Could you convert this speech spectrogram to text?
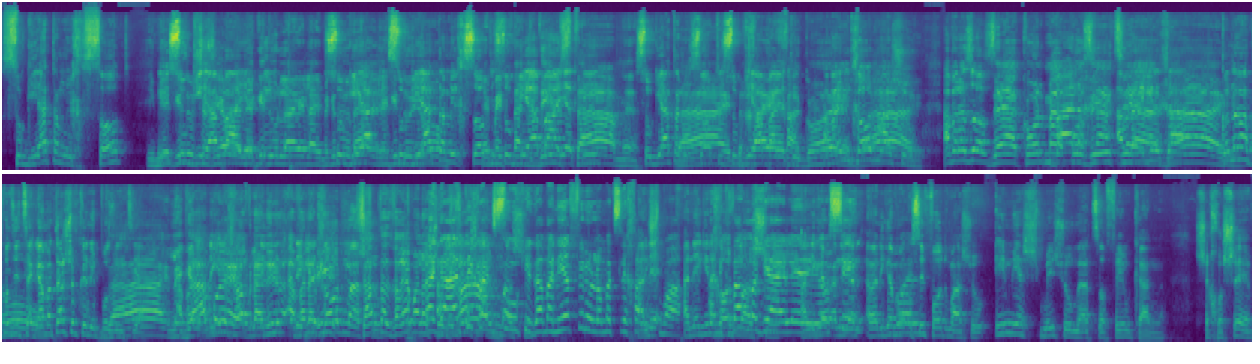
סוגיית המכסות אם היא יגידו סוגיה שזה יום, הם. יגידו לילה, אם יגידו לילה, יגידו סוגיית יום. המכסות הם היא סוגיה בעייתית. סוגיית המכסות היא סוגיה בעייתית. אבל אני אגיד לך עוד. משהו. אבל עזוב. זה הכל מהפוזיציה, די, כל דבר נו. פוזיציה, גם אתה יושב כאן עם פוזיציה. לגמרי, אבל אני. שם את הדברים על רגע, השולחן. אל עוד תיכנסו. כי גם אני אפילו לא מצליחה אני- לשמוע. אני אגיד לך עוד כבר משהו. מגיעה אני גם- ליוסי. אני- אני גם. אוסיף עוד משהו. אם יש מישהו מהצופים כאן שחושב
